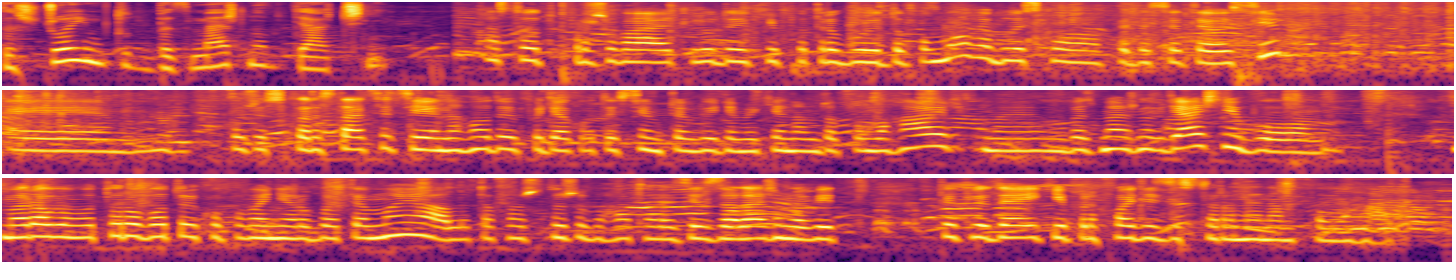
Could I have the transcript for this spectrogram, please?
за що їм тут безмежно вдячні. Нас тут проживають люди, які потребують допомоги, близько 50 осіб. Хочу скористатися цією нагодою, подякувати всім тим людям, які нам допомагають. Ми безмежно вдячні, бо ми робимо ту роботу, яку повинні робити ми, але також дуже багато разів залежимо від тих людей, які приходять зі сторони нам допомагати.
